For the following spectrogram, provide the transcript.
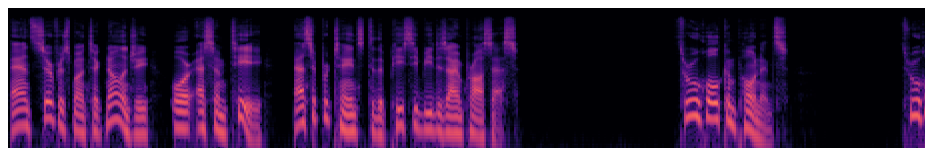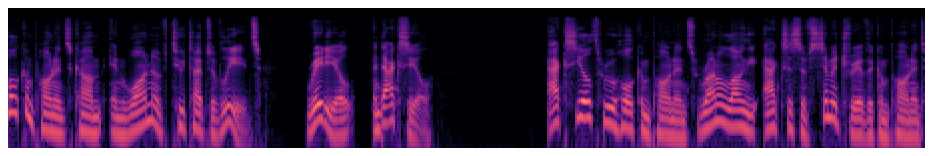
and surface mount technology, or SMT, as it pertains to the PCB design process. Through hole components. Through hole components come in one of two types of leads radial and axial. Axial through hole components run along the axis of symmetry of the component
